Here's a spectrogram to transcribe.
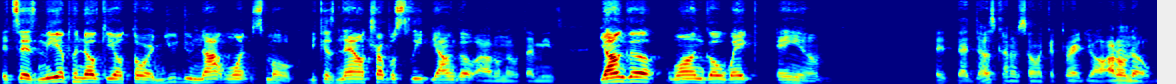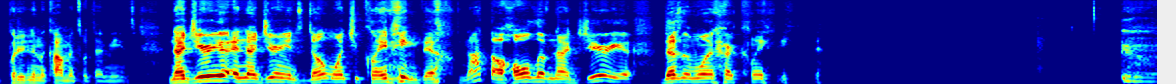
It says Mia Pinocchio Thornton, you do not want smoke because now trouble sleep Yanga. I don't know what that means. Yanga one go wake AM. It, that does kind of sound like a threat, y'all. I don't know. Put it in the comments what that means. Nigeria and Nigerians don't want you claiming them. Not the whole of Nigeria doesn't want her claiming them.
